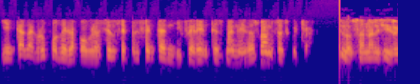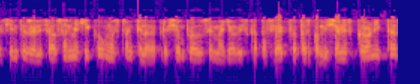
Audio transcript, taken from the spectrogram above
y en cada grupo de la población se presenta en diferentes maneras. Vamos a escuchar. Los análisis recientes realizados en México muestran que la depresión produce mayor discapacidad que otras condiciones crónicas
